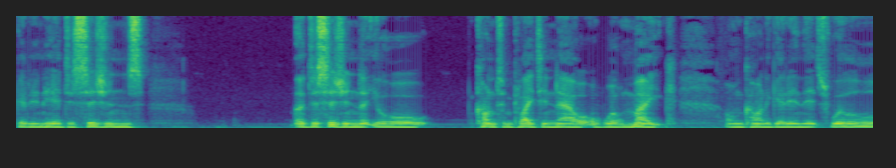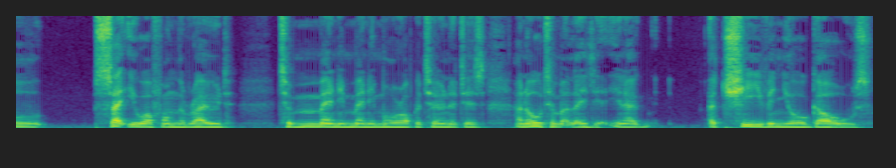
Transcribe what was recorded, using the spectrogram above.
Getting here decisions a decision that you're contemplating now or will make on kind of getting it will set you off on the road to many many more opportunities and ultimately you know achieving your goals.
